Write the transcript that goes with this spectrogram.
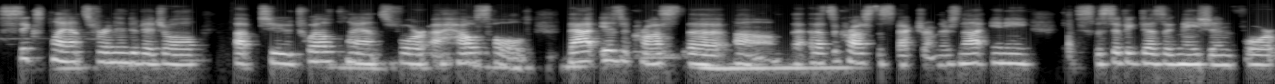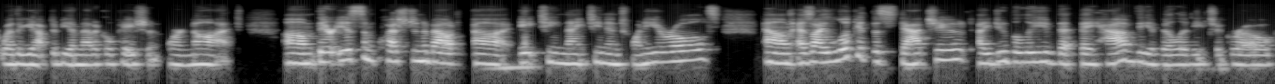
six plants for an individual, up to 12 plants for a household. That is across the um, that's across the spectrum. There's not any specific designation for whether you have to be a medical patient or not. Um, there is some question about uh, 18, 19, and 20 year olds. Um, as I look at the statute, I do believe that they have the ability to grow,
